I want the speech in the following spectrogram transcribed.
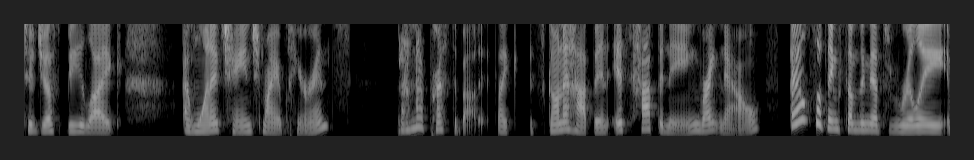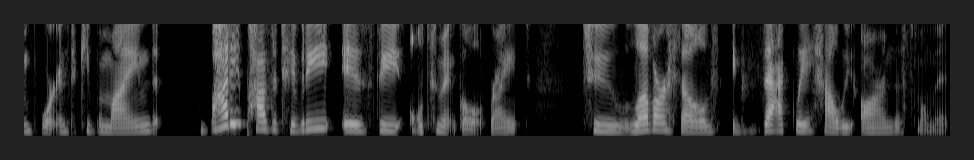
to just be like, I want to change my appearance, but I'm not pressed about it. Like, it's going to happen. It's happening right now. I also think something that's really important to keep in mind body positivity is the ultimate goal, right? To love ourselves exactly how we are in this moment.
